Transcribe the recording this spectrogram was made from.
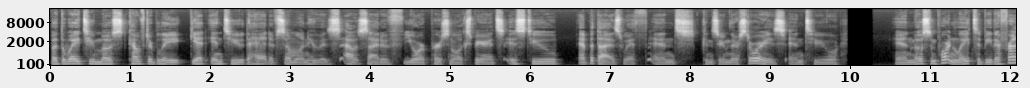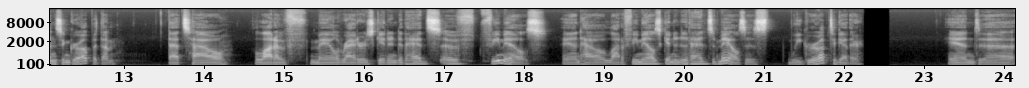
but the way to most comfortably get into the head of someone who is outside of your personal experience is to empathize with and consume their stories and to and most importantly, to be their friends and grow up with them. That's how a lot of male writers get into the heads of females, and how a lot of females get into the heads of males is we grew up together. And uh,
